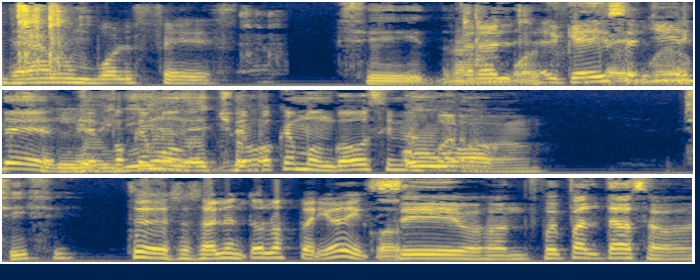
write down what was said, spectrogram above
Dragon Ball Fest. Sí, Dragon Pero el, Ball el que dice. Jin de, de. Pokémon, De hecho, de Pokémon Go sí me hubo- acuerdo. Sí, sí. Sí, eso sale en todos los periódicos. Sí, fue paltazo.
